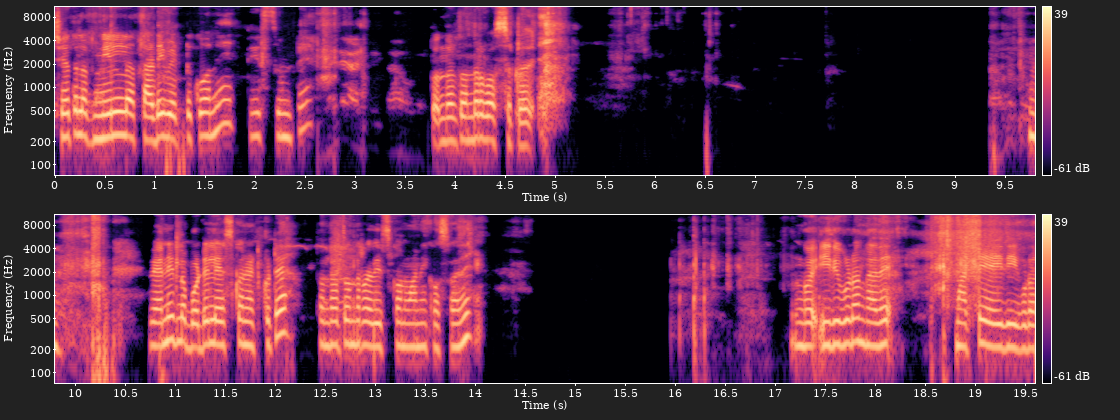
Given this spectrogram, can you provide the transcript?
చేతులకు నీళ్ళ తడి పెట్టుకొని తీస్తుంటే తొందర తొందరగా వస్తుంటది. ఇవన్నీ ఇట్లా బొడ్డలు వేసుకొని పెట్టుకుంటే తొందర తొందరగా తీసుకొని మనకి వస్తుంది. ఇంకో ఇది కూడా అదే. మట్టి ఇది కూడా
